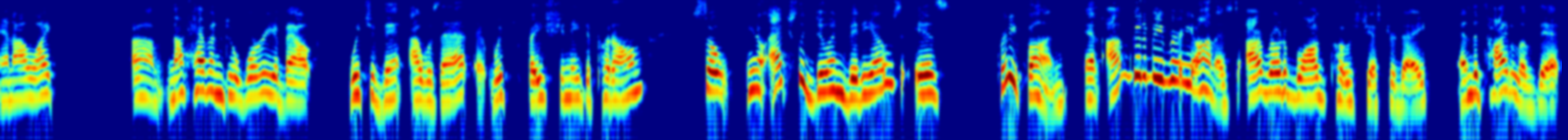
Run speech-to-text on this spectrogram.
and I like um, not having to worry about which event I was at, at which face you need to put on. So, you know, actually doing videos is pretty fun. And I'm going to be very honest. I wrote a blog post yesterday, and the title of that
